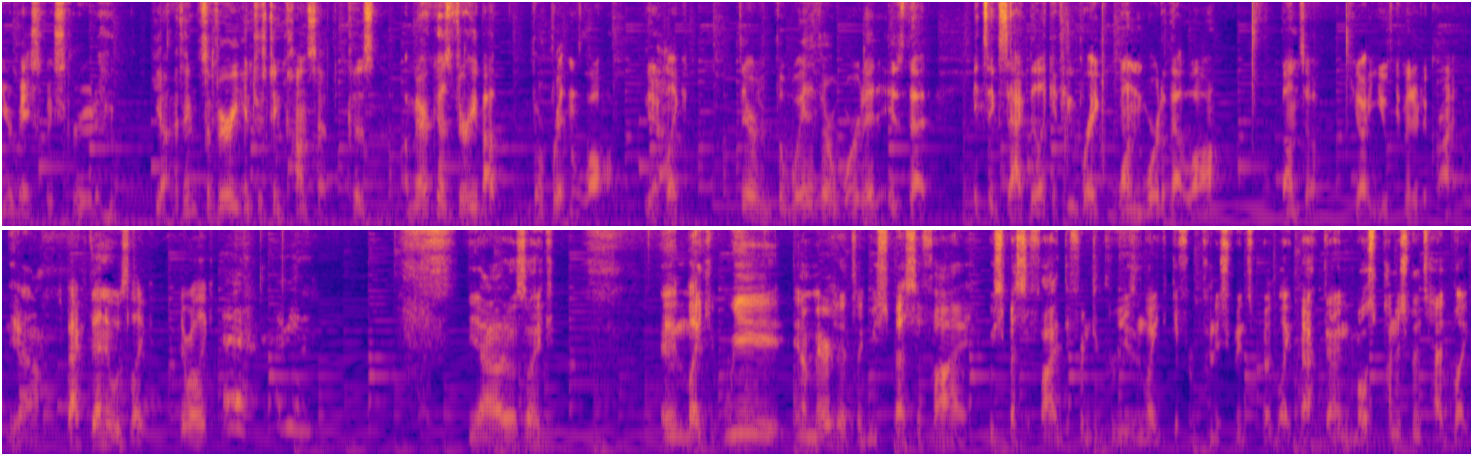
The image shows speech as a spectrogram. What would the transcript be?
you're basically screwed. Yeah, I think it's a very interesting concept because America is very about the written law. yeah. like they're the way that they're worded is that it's exactly like if you break one word of that law, dunzo, you got, you've committed a crime. yeah. Back then, it was like they were like, eh, I mean, Yeah, it was like, and like we in America, it's like we specify we specify different degrees and like different punishments. But like back then, most punishments had like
